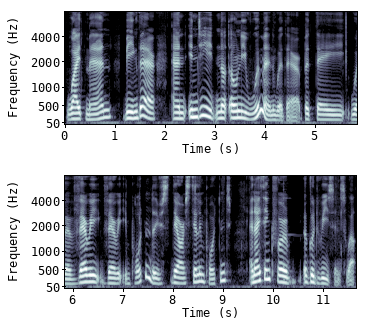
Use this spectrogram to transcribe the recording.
white men being there. And indeed, not only women were there, but they were very, very important. They, they are still important. And I think for a good reasons. Well,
